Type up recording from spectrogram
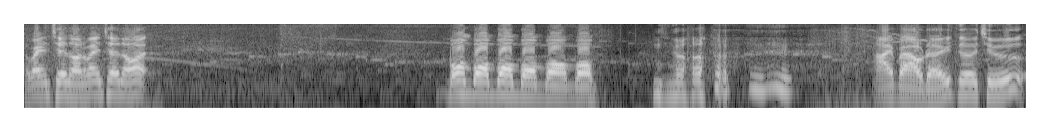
Nó bay lên trên rồi, nó bay lên trên rồi. Bom bom bom bom bom bom. Ai vào đấy cơ chứ?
